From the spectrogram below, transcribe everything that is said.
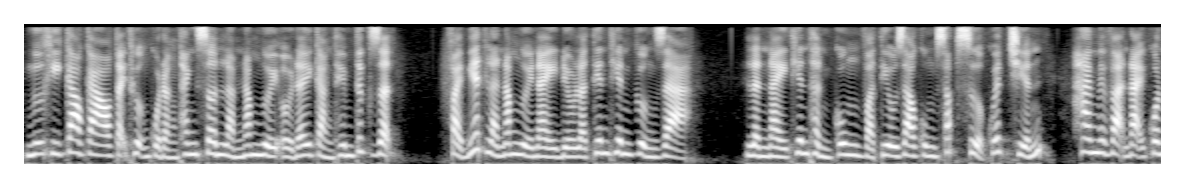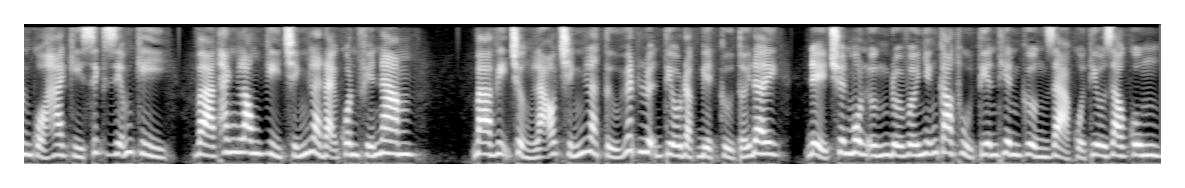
Ngữ khí cao cao tại thượng của đằng Thanh Sơn làm năm người ở đây càng thêm tức giận. Phải biết là năm người này đều là tiên thiên cường giả. Lần này thiên thần cung và tiêu giao cung sắp sửa quyết chiến, 20 vạn đại quân của hai kỳ xích diễm kỳ, và thanh long kỳ chính là đại quân phía nam. Ba vị trưởng lão chính là từ huyết luyện tiêu đặc biệt cử tới đây, để chuyên môn ứng đối với những cao thủ tiên thiên cường giả của tiêu giao cung.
